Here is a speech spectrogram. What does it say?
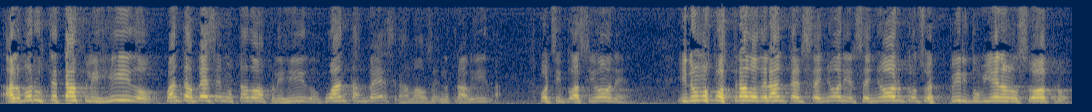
A lo mejor usted está afligido. ¿Cuántas veces hemos estado afligidos? ¿Cuántas veces, amados, en nuestra vida? Por situaciones. Y nos hemos postrado delante del Señor y el Señor con su Espíritu viene a nosotros.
